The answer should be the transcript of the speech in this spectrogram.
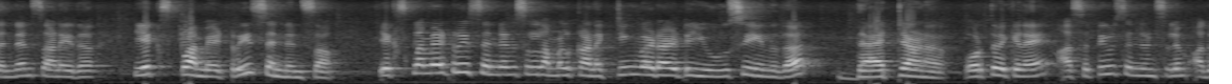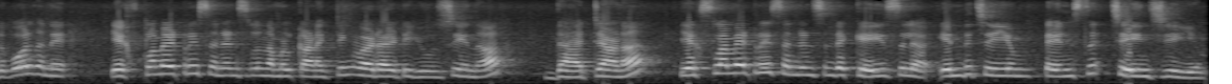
സെന്റൻസ് ആണ് ഇത്. എക്സ്ക്ലമേറ്ററി സെന്റൻസ് എക്സ്ക്ലമേറ്ററി സെന്റൻസിൽ നമ്മൾ കണക്റ്റിംഗ് വേർഡായിട്ട് യൂസ് ചെയ്യുന്നത് ദാറ്റ് ആണ്. ഓർത്ത് വെക്കണേ അസറ്റീവ് സെന്റൻസിലും അതുപോലെ തന്നെ എക്സ്ക്ലമേറ്ററി സെന്റൻസിലും നമ്മൾ കണക്റ്റിംഗ് വേർഡായിട്ട് യൂസ് ചെയ്യുന്നത് ദാറ്റ് ആണ് എക്സ്ക്ലമേറ്ററി സെന്റൻസിന്റെ കേസിൽ എന്ത് ചെയ്യും? ടെൻസ് ചേഞ്ച് ചെയ്യും.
